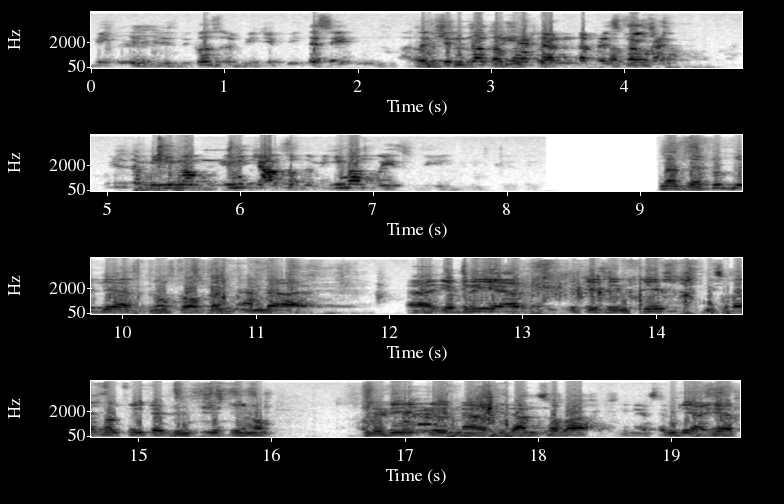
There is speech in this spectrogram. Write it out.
be increased because BJP, they say, uh, the Chin Chaudhary had done the press conference. Will the minimum, any chance of the minimum wage be increased? No, that would be there, no problem, and uh, uh, every year it is increased, this time also it has increased, you know. Already in uh, Vidhan Sabha, in assembly, I have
